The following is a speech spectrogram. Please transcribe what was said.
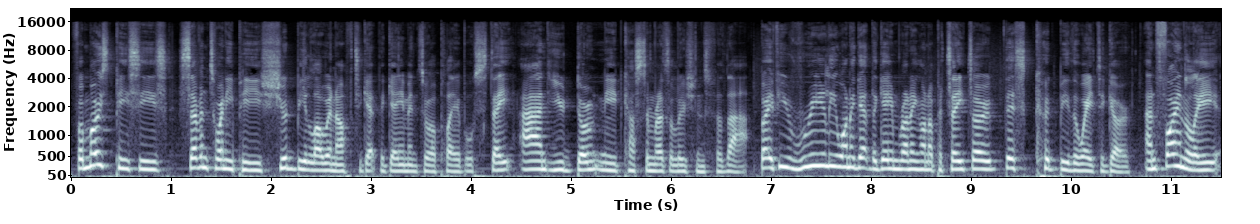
For most PCs, 720p should be low enough to get the game into a playable state, and you don't need custom resolutions for that. But if you really want to get the game running on a potato, this could be the way to go. And finally,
